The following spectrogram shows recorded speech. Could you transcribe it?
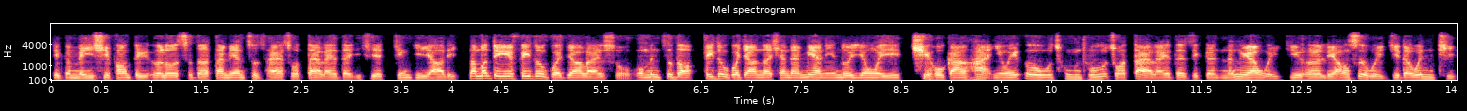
这个美西方对俄罗斯的单边制裁所带来的一些经济压力。那么，对于非洲国家来说，我们知道非洲国家呢现在面临着因为气候干旱。因为俄乌冲突所带来的这个能源危机和粮食危机的问题，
